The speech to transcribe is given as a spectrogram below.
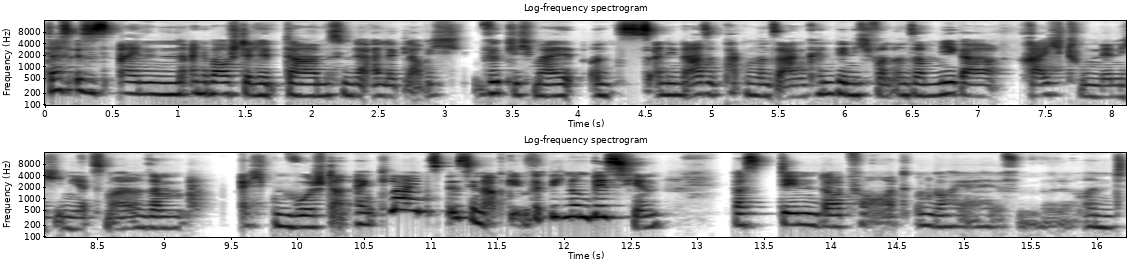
Das ist ein, eine Baustelle, da müssen wir alle, glaube ich, wirklich mal uns an die Nase packen und sagen, können wir nicht von unserem Mega-Reichtum, nenne ich ihn jetzt mal, unserem echten Wohlstand ein kleines bisschen abgeben, wirklich nur ein bisschen, was denen dort vor Ort ungeheuer helfen würde. Und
